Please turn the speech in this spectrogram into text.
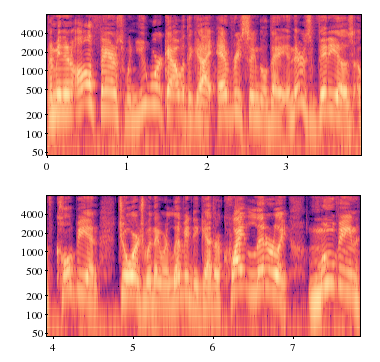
I mean, in all fairness, when you work out with a guy every single day, and there's videos of Colby and George when they were living together, quite literally moving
